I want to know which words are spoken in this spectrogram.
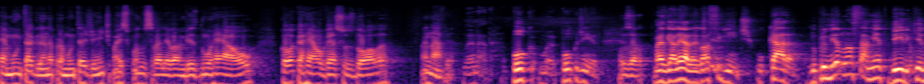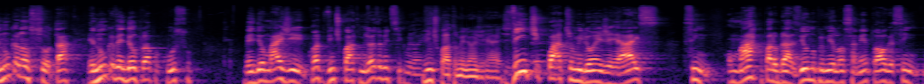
é muita grana para muita gente, mas quando você vai levar mesmo no real, coloca real versus dólar, não é nada. Não é nada. Pouco, é pouco dinheiro. Exato. Mas galera, o negócio é o seguinte: o cara, no primeiro lançamento dele, que ele nunca lançou, tá? Ele nunca vendeu o próprio curso. Vendeu mais de quanto? 24 milhões ou 25 milhões? 24 milhões de reais. 24 milhões de reais sim, um marco para o Brasil no primeiro lançamento, algo assim?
